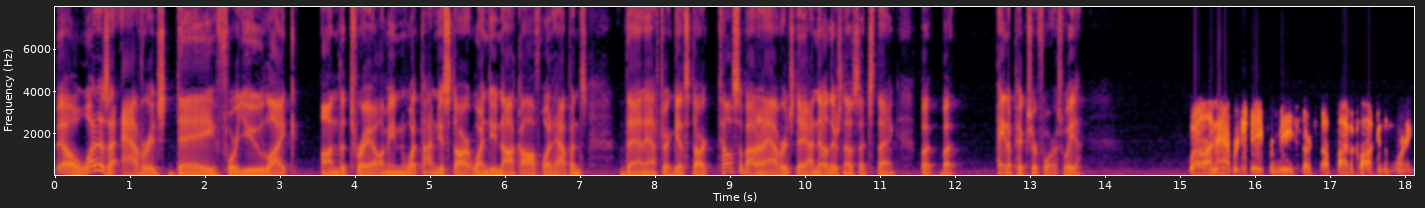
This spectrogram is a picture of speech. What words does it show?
Bill, what is an average day for you like on the trail? I mean, what time do you start? When do you knock off? What happens then after it gets dark? Tell us about an average day. I know there's no such thing, but but paint a picture for us, will you? Well, an average day for me starts about five o'clock in the morning.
